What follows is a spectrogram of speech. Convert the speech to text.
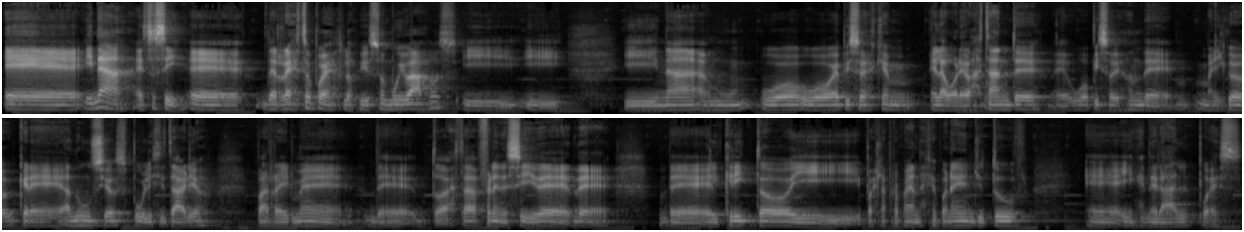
Eh, y nada, eso sí, de resto pues los views son muy bajos y nada, hubo, hubo, episodios que elaboré bastante, eh, hubo episodios donde Marico creé anuncios publicitarios para reírme de toda esta frenesí de, de, el cripto y, pues las propagandas que ponen en YouTube eh, y en general pues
